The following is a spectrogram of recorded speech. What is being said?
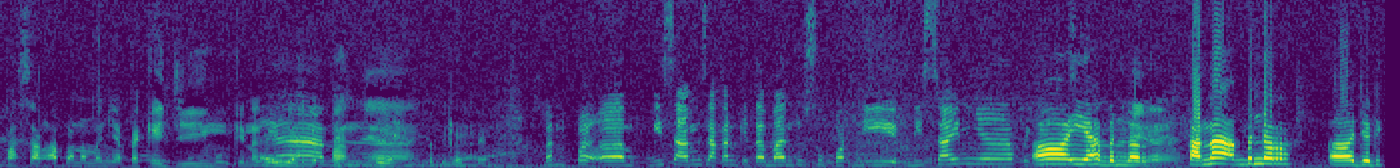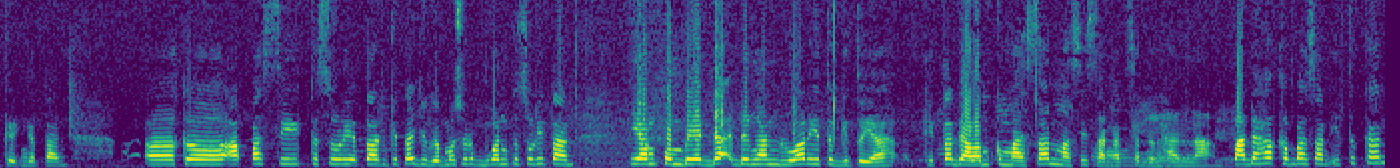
pasang apa namanya? packaging mungkin nanti Iya, ke depannya bener. gitu Oke. kan. Eh, bisa misalkan kita bantu support di desainnya. Oh iya benar, Iya. karena benar eh, jadi keingetan Eh, ke apa sih kesulitan kita juga maksudnya bukan kesulitan, yang pembeda dengan luar itu gitu ya. Kita dalam kemasan masih sangat sederhana. Padahal kemasan itu kan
